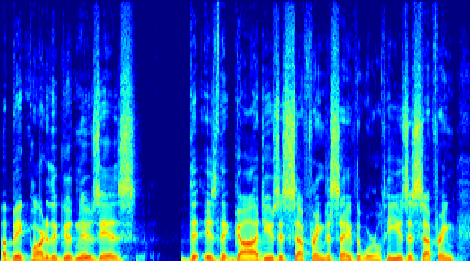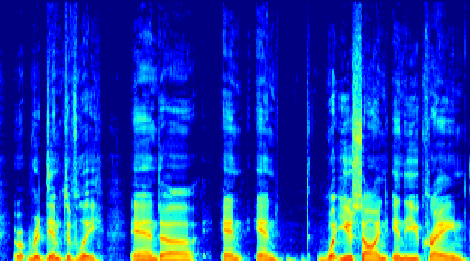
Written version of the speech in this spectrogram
a big part of the good news is that is that God uses suffering to save the world. He uses suffering redemptively, and uh, and and what you saw in, in the Ukraine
